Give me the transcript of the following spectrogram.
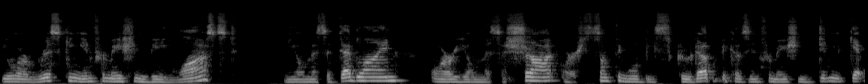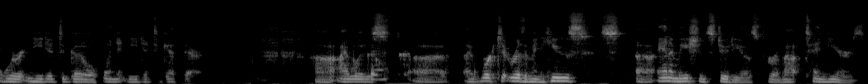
you are risking information being lost, and you'll miss a deadline, or you'll miss a shot, or something will be screwed up because information didn't get where it needed to go when it needed to get there. Uh, I was uh, I worked at Rhythm and Hues uh, animation studios for about ten years,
